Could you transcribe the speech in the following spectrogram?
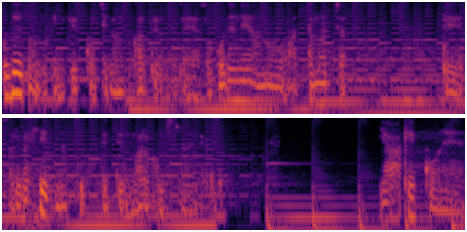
プデートの時に結構時間かかってるので、そこでね、あの、温まっちゃって、それが冷えてなくってっていうのもあるかもしれないんだけど、いや結構ね、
